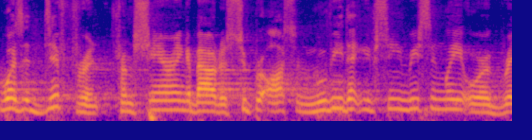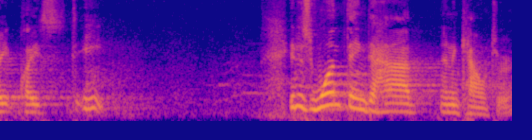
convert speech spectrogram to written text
was it different from sharing about a super awesome movie that you've seen recently or a great place to eat? It is one thing to have an encounter,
